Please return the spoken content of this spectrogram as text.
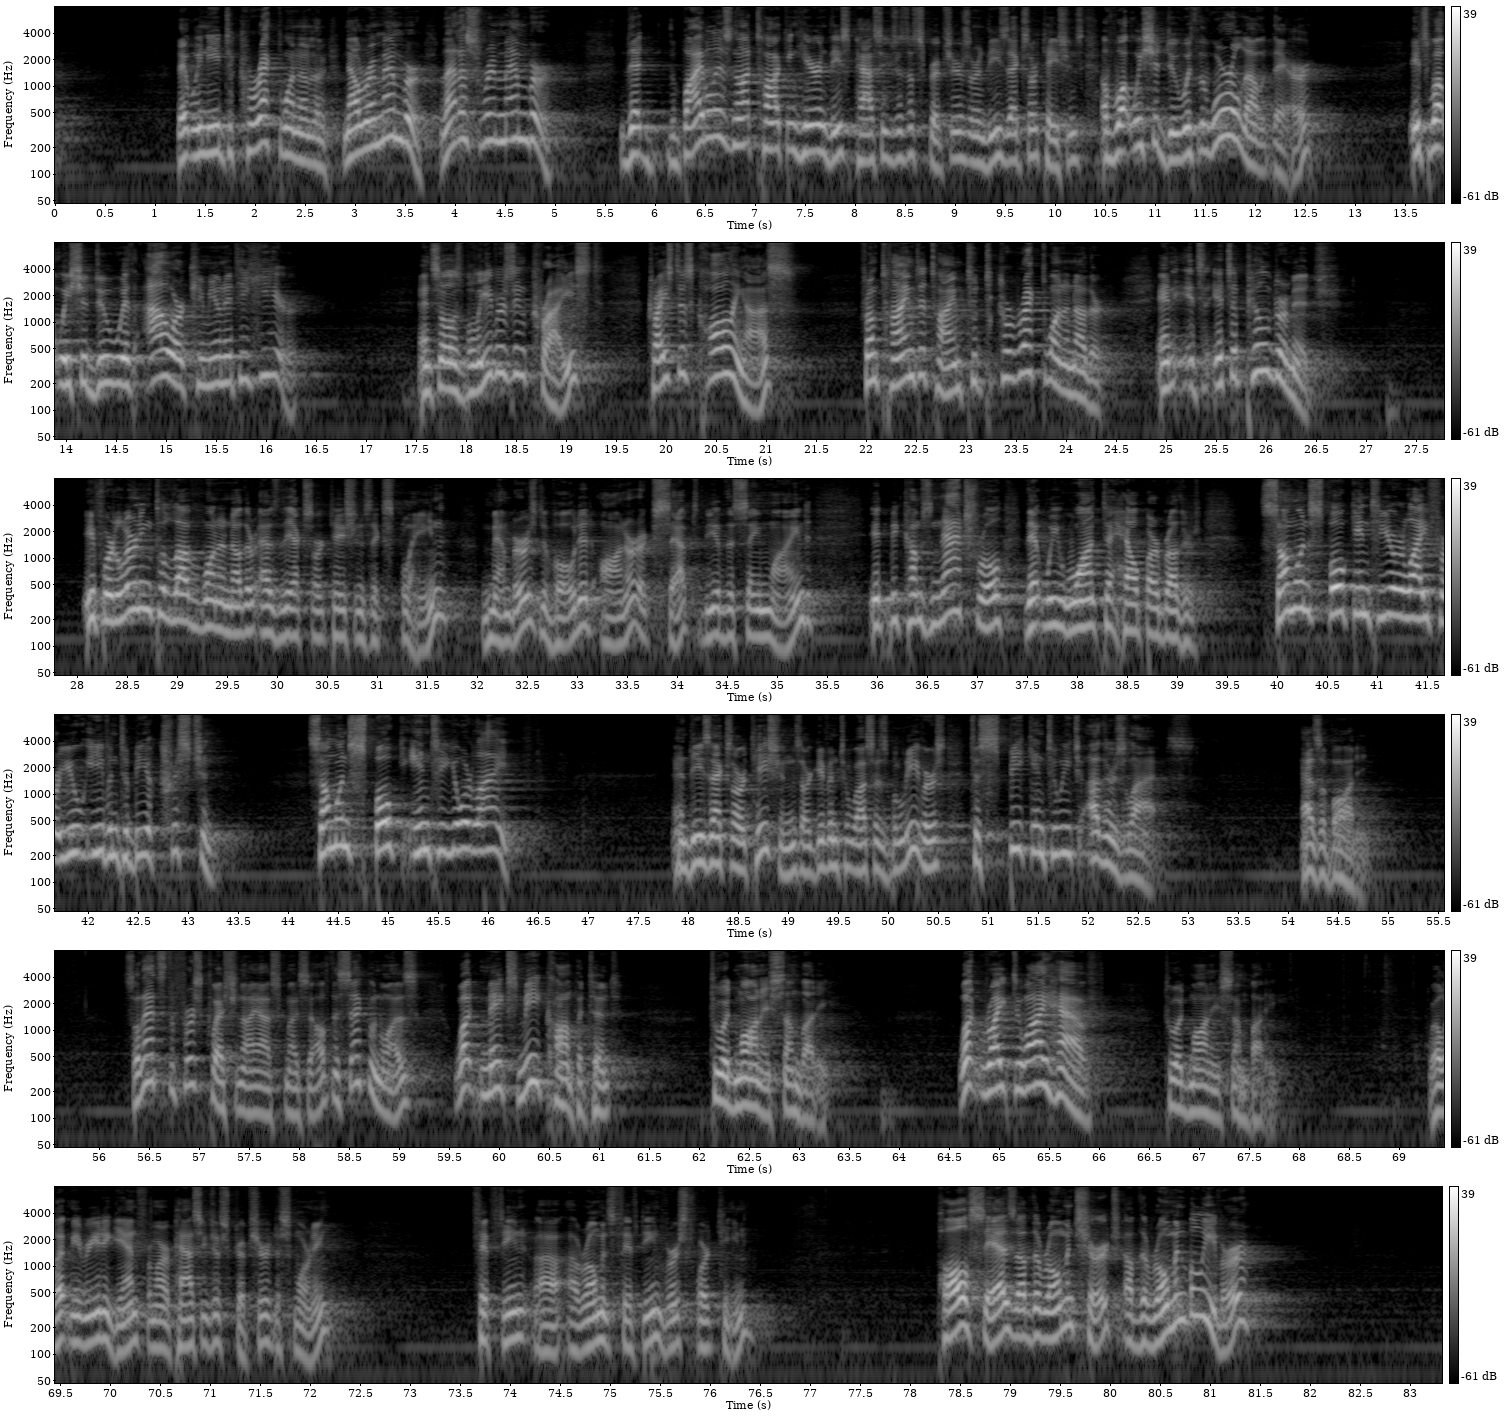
that we need to correct one another. Now, remember, let us remember that the Bible is not talking here in these passages of scriptures or in these exhortations of what we should do with the world out there. It's what we should do with our community here. And so, as believers in Christ, Christ is calling us from time to time to, to correct one another. And it's, it's a pilgrimage. If we're learning to love one another as the exhortations explain, members, devoted, honor, accept, be of the same mind, it becomes natural that we want to help our brothers. Someone spoke into your life for you even to be a Christian. Someone spoke into your life. And these exhortations are given to us as believers to speak into each other's lives as a body. So that's the first question I asked myself. The second was, what makes me competent to admonish somebody? What right do I have to admonish somebody? Well, let me read again from our passage of Scripture this morning 15, uh, uh Romans 15, verse 14. Paul says of the Roman church, of the Roman believer,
